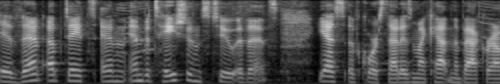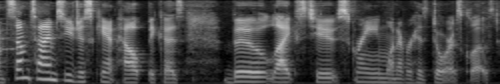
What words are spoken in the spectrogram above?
event updates and invitations to events. Yes, of course, that is my cat in the background. Sometimes you just can't help because Boo likes to scream whenever his door is closed.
